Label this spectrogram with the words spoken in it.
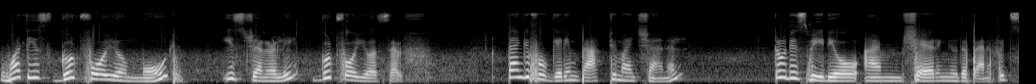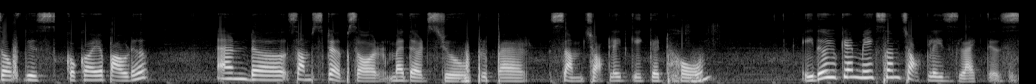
What is good for your mood is generally good for yourself. Thank you for getting back to my channel. Through this video, I'm sharing you the benefits of this cocoa powder and uh, some steps or methods to prepare some chocolate cake at home. Either you can make some chocolates like this.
